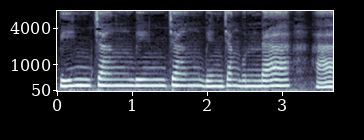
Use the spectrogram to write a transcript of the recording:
Bincang, bincang, bincang bunda ha.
